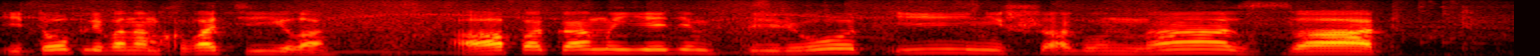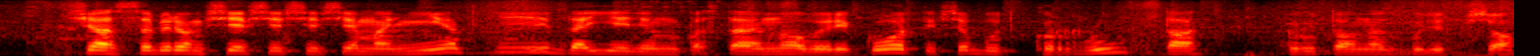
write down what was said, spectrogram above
И топлива нам хватило. А пока мы едем вперед и ни шагу назад. Сейчас соберем все-все-все-все монетки, доедем, поставим новый рекорд, и все будет круто. Круто у нас будет все.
